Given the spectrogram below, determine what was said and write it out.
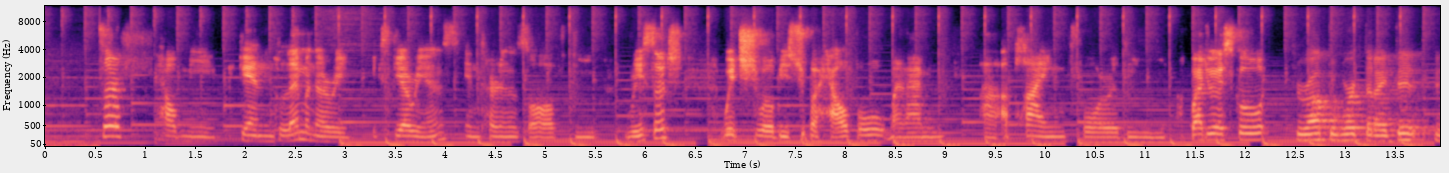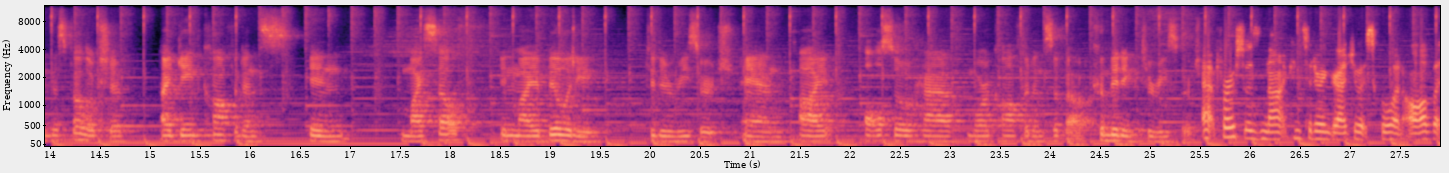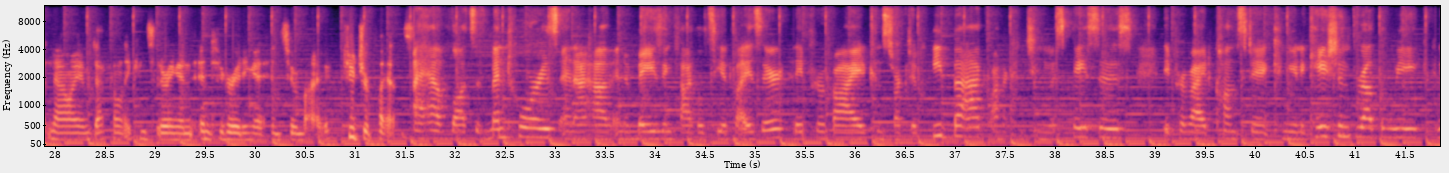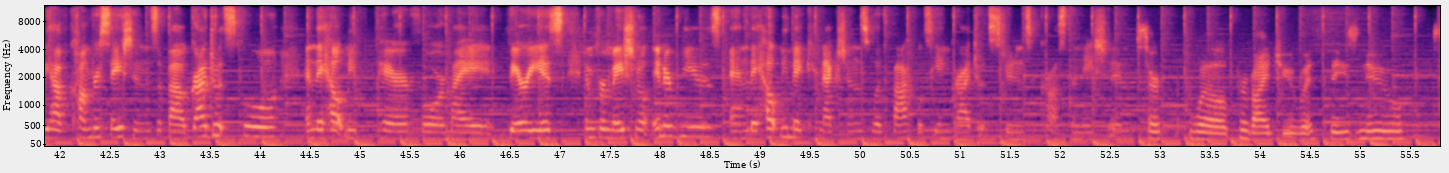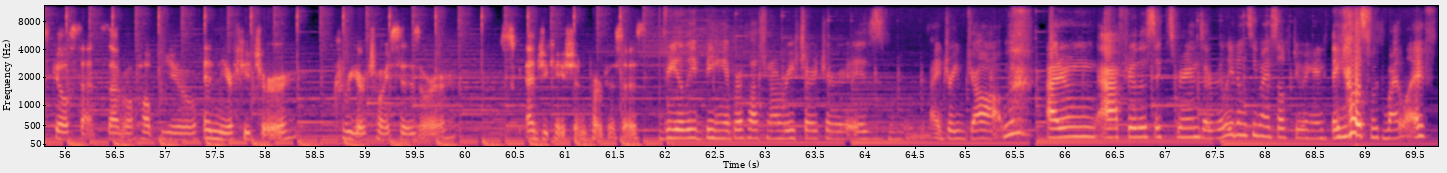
SURF helped me gain preliminary experience in terms of the research, which will be super helpful when I'm uh, applying for the graduate school. Throughout the work that I did in this fellowship, I gained confidence in myself, in my ability to do research, and I also have more confidence about committing to research. At first was not considering graduate school at all, but now I am definitely considering and integrating it into my future plans. I have lots of mentors and I have an amazing faculty advisor. They provide constructive feedback on a continuous basis. They provide constant communication throughout the week. We have conversations about graduate school and they help me prepare for my various informational interviews and they help me make connections with faculty and graduate students the nation. SURF will provide you with these new skill sets that will help you in your future career choices or education purposes. Really being a professional researcher is my dream job. I don't, after this experience, I really don't see myself doing anything else with my life.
